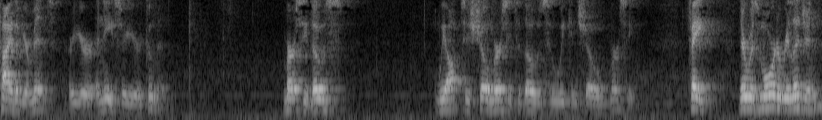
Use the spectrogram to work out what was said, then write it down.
tithe of your mint or your anise or your cumin. Mercy, those we ought to show mercy to those who we can show mercy. Faith, there was more to religion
